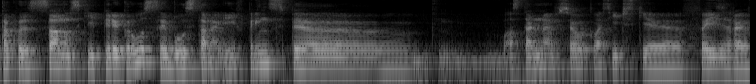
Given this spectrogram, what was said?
такой сановский перегруз и бустер. И, в принципе, э, остальное все классические фейзеры,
